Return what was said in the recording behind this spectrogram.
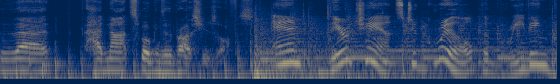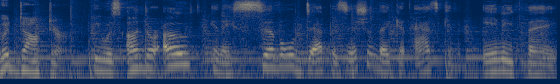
that had not spoken to the prosecutor's office. And their chance to grill the grieving good doctor. He was under oath in a civil deposition. They could ask him anything.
